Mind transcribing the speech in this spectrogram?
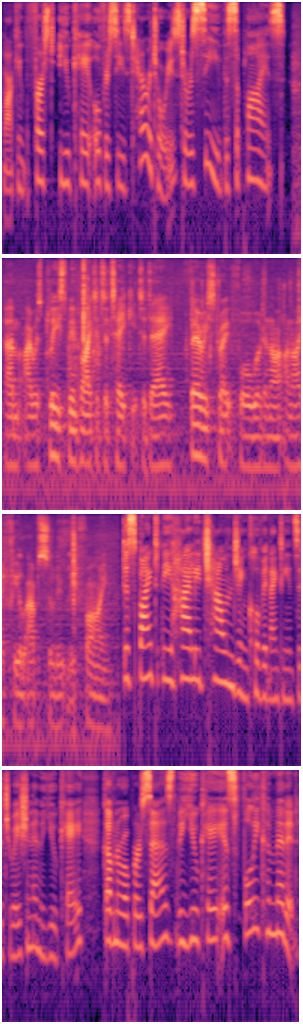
marking the first UK overseas territories to receive the supplies. Um, I was pleased to be invited to take it today. Very straightforward, and I, and I feel absolutely fine. Despite the highly challenging COVID 19 situation in the UK, Governor Roper says the UK is fully committed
